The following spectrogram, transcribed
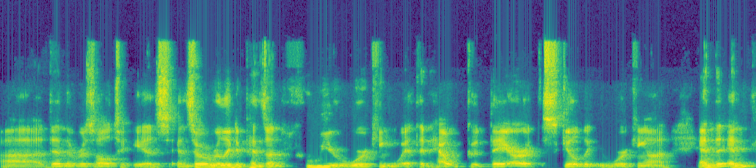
uh, than the result is. And so it really depends on who you're working with and how good they are at the skill that you're working on. And and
